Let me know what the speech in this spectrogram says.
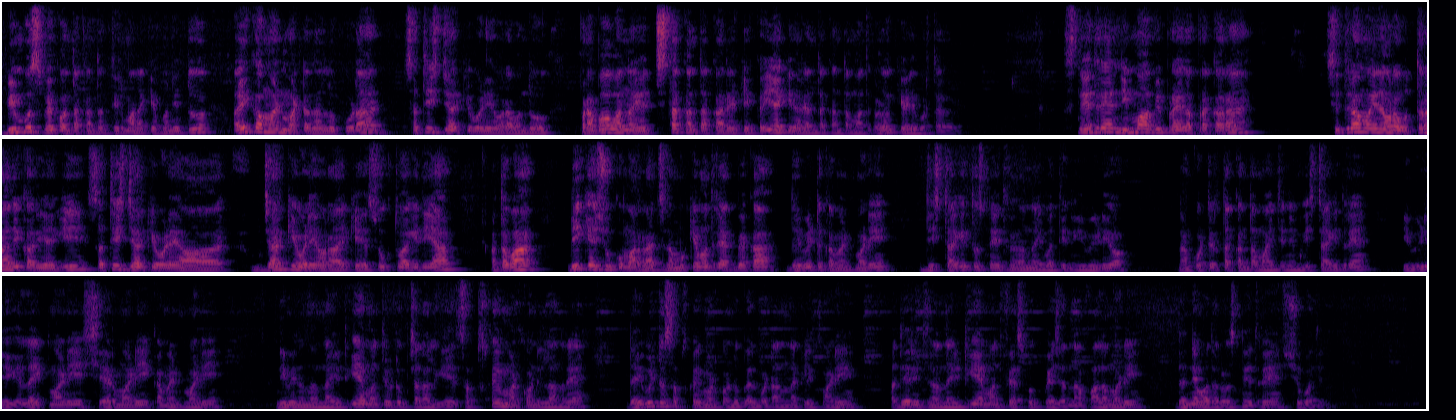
ಬಿಂಬಿಸಬೇಕು ಅಂತಕ್ಕಂಥ ತೀರ್ಮಾನಕ್ಕೆ ಬಂದಿದ್ದು, ಹೈಕಮಾಂಡ್ ಮಟ್ಟದಲ್ಲೂ ಕೂಡ ಸತೀಶ್ ಜಾರಕಿಹೊಳಿ ಅವರ ಒಂದು ಪ್ರಭಾವವನ್ನು ಹೆಚ್ಚಿಸ್ತಕ್ಕಂಥ ಕಾರ್ಯಕ್ಕೆ ಕೈ ಹಾಕಿದ್ದಾರೆ ಅಂತಕ್ಕಂಥ ಮಾತುಗಳು ಕೇಳಿ ಬರ್ತಾ ಇದ್ದಾವೆ ಸ್ನೇಹಿತರೆ, ನಿಮ್ಮ ಅಭಿಪ್ರಾಯದ ಪ್ರಕಾರ ಸಿದ್ದರಾಮಯ್ಯನವರ ಉತ್ತರಾಧಿಕಾರಿಯಾಗಿ ಸತೀಶ್ ಜಾರಕಿಹೊಳಿ ಅವರ ಆಯ್ಕೆ ಸೂಕ್ತವಾಗಿದೆಯಾ? ಅಥವಾ ಡಿ ಕೆ ಶಿವಕುಮಾರ್ ರಾಜ್ಯದ ಮುಖ್ಯಮಂತ್ರಿ ಆಗಬೇಕಾ? ದಯವಿಟ್ಟು ಕಮೆಂಟ್ ಮಾಡಿ. ಇದಿಷ್ಟಾಗಿತ್ತು ಸ್ನೇಹಿತರೆ ನನ್ನ ಇವತ್ತಿನ ಈ ವಿಡಿಯೋ. ನಾನು ಕೊಟ್ಟಿರ್ತಕ್ಕಂಥ ಮಾಹಿತಿ ನಿಮ್ಗೆ ಇಷ್ಟ ಆಗಿದ್ರೆ ಈ ವಿಡಿಯೋಗೆ ಲೈಕ್ ಮಾಡಿ, ಶೇರ್ ಮಾಡಿ, ಕಮೆಂಟ್ ಮಾಡಿ. ನೀವು ನನ್ನ ಇಟ್ಗೆ ಮತ್ತು ಯೂಟ್ಯೂಬ್ ಚಾನಲ್ಗೆ ಸಬ್ಸ್ಕ್ರೈಬ್ ಮಾಡ್ಕೊಂಡಿಲ್ಲ ಅಂದರೆ ದಯವಿಟ್ಟು ಸಬ್ಸ್ಕ್ರೈಬ್ ಮಾಡಿಕೊಂಡು ಬೆಲ್ ಬಟನನ್ನು ಕ್ಲಿಕ್ ಮಾಡಿ. ಅದೇ ರೀತಿ ನನ್ನ ಇಟ್ಗೆ ಮತ್ತು ಫೇಸ್ಬುಕ್ ಪೇಜನ್ನು ಫಾಲೋ ಮಾಡಿ. ಧನ್ಯವಾದಗಳು ಸ್ನೇಹಿತರೆ. ಶುಭ ದಿನ.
